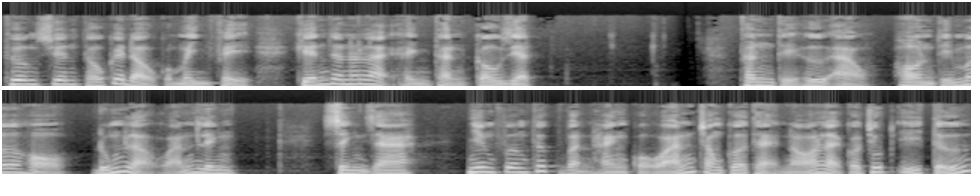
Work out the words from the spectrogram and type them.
thương xuyên thấu cái đầu của Minh Phỉ, khiến cho nó lại hình thần câu diệt. Thân thì hư ảo, hồn thì mơ hồ, đúng là oán linh. Sinh ra, nhưng phương thức vận hành của oán trong cơ thể nó lại có chút ý tứ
